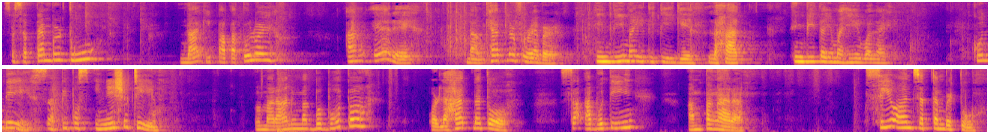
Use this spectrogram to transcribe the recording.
sa September 2 na ipapatuloy ang ere ng Kepler Forever. Hindi maititigil lahat. Hindi tayo mahiwalay. Kundi sa People's Initiative o maraming magboboto o lahat na to sa abutin ang pangarap. See you on September 2.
